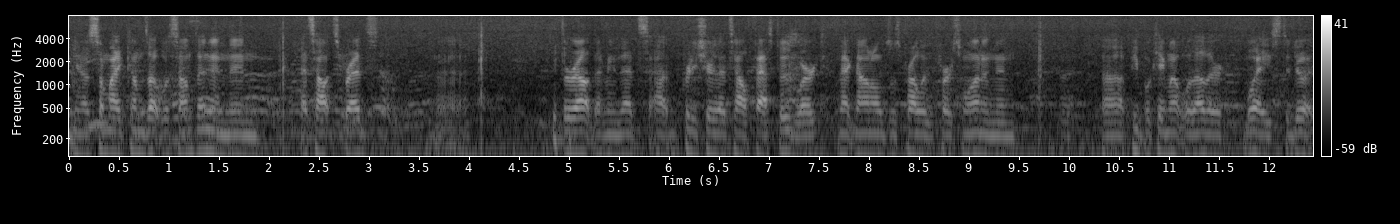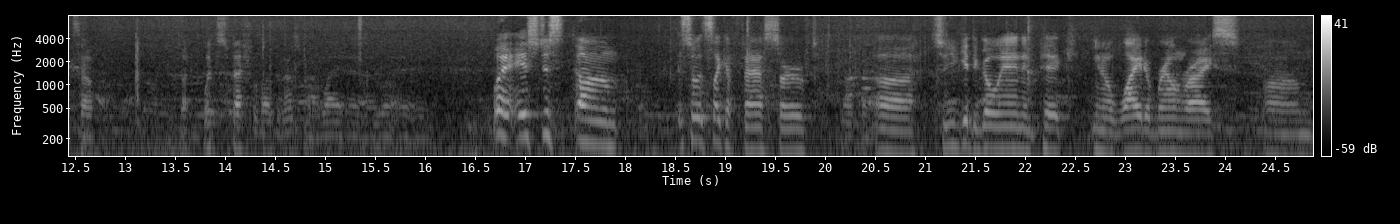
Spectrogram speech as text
you know, somebody comes up with something and then that's how it spreads. Uh, throughout, I mean, that's I'm pretty sure that's how fast food worked. McDonald's was probably the first one, and then uh, people came up with other ways to do it. So. What's special about the restaurant? Why? Uh, Well, it's just um, so it's like a fast served. Uh, so you get to go in and pick, you know, white or brown rice, um,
